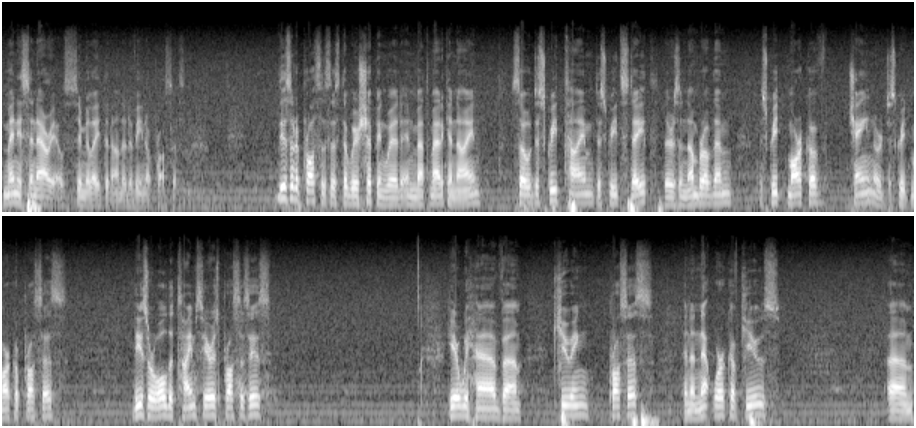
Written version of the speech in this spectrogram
many scenarios simulated under the Wiener process. These are the processes that we're shipping with in Mathematica 9. So discrete time, discrete state, there's a number of them. Discrete Markov chain or discrete Markov process. These are all the time series processes. Here we have um, queuing process and a network of queues. Um,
